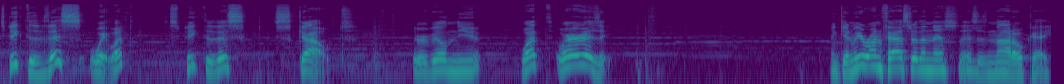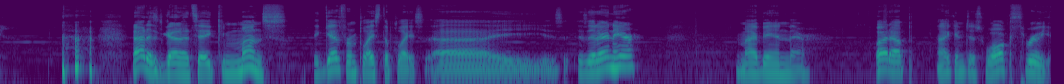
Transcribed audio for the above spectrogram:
Speak to this. Wait, what? Speak to this scout to reveal new... What? Where is he? And can we run faster than this? This is not okay. that is gonna take months to get from place to place. Uh, is, is it in here? Might be in there. What up? I can just walk through you.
